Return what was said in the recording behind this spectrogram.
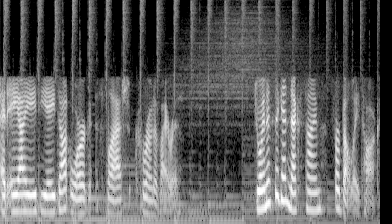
at aiada.org slash coronavirus. Join us again next time for Beltway Talk.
